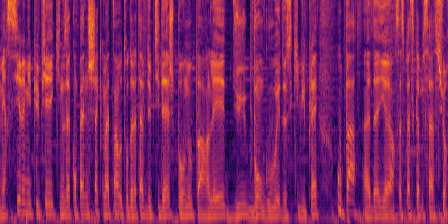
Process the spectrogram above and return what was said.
Merci Rémi Pupier qui nous accompagne chaque matin autour de la table du petit-déj pour nous parler du bon goût et de ce qui lui plaît ou pas d'ailleurs. Ça se passe comme ça sur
